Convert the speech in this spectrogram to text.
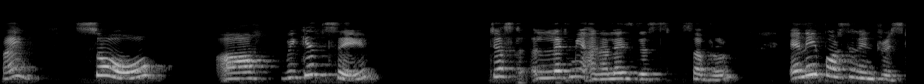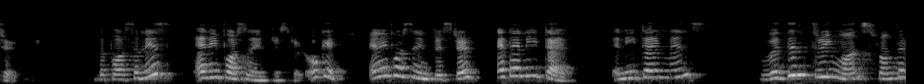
Fine. So, uh, we can say, just let me analyze this sub rule. Any person interested, the person is any person interested. Okay, any person interested at any time. Any time means within three months from the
